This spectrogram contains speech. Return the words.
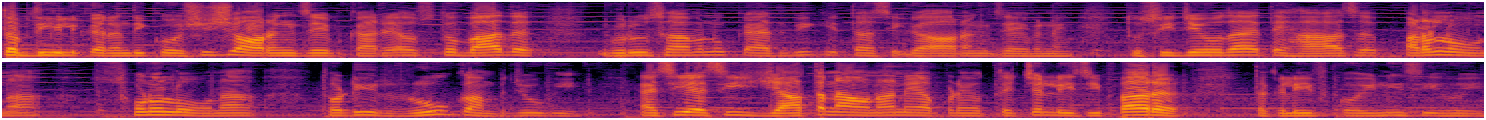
ਤਬਦੀਲ ਕਰਨ ਦੀ ਕੋਸ਼ਿਸ਼ ਔਰੰਗਜ਼ੇਬ ਕਰ ਰਿਹਾ। ਉਸ ਤੋਂ ਬਾਅਦ ਗੁਰੂ ਸਾਹਿਬ ਨੂੰ ਕੈਦ ਵੀ ਕੀਤਾ ਸੀਗਾ ਔਰੰਗਜ਼ੇਬ ਨੇ। ਤੁਸੀਂ ਜੇ ਉਹਦਾ ਇਤਿਹਾਸ ਪੜ੍ਹ ਲਓ ਨਾ ਸੁਣ ਲਓ ਨਾ, ਤੁਹਾਡੀ ਰੂਹ ਕੰਬ ਜੂਗੀ। ਐਸੀ ਐਸੀ ਯਾਤਨਾ ਉਹਨਾਂ ਨੇ ਆਪਣੇ ਉੱਤੇ ਝੱਲੀ ਸੀ, ਪਰ ਤਕਲੀਫ ਕੋਈ ਨਹੀਂ ਸੀ ਹੋਈ।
